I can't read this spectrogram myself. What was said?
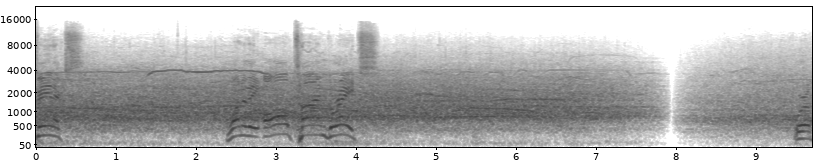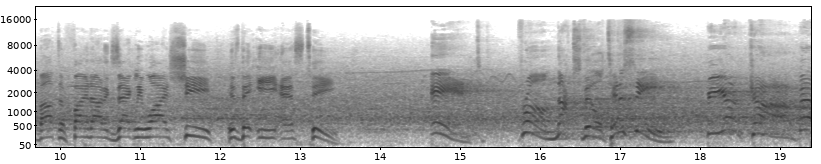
Phoenix, one of the all-time greats. We're about to find out exactly why she is the EST. And from Knoxville, Tennessee, Bianca Belair.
